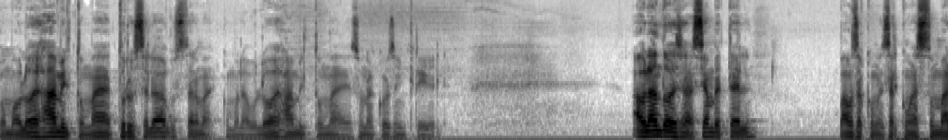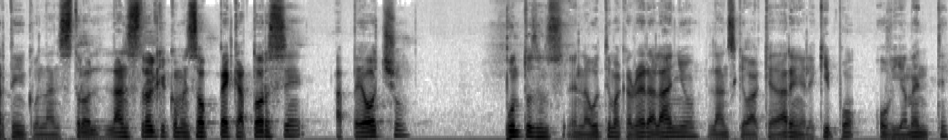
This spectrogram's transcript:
Como habló de Hamilton, madre, a usted le va a gustar, madre. Como la habló de Hamilton, madre, es una cosa increíble. Hablando de Sebastián Vettel, vamos a comenzar con Aston Martin y con Lance Stroll. Lance Stroll que comenzó P14 a P8, puntos en, la última carrera del año. Lance que va a quedar en el equipo, obviamente.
